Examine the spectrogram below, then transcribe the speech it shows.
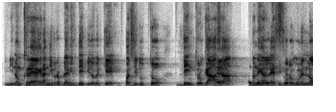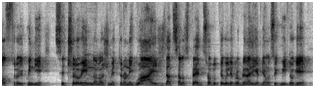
Quindi non crea eh, grandi problemi il debito perché quasi tutto dentro casa... È, non è all'estero come il nostro, che quindi se ce lo vendono ci mettono nei guai, ci si alza lo spread, sono tutte quelle problematiche che abbiamo seguito che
